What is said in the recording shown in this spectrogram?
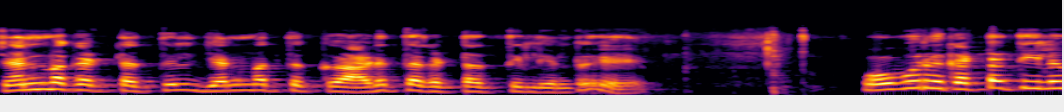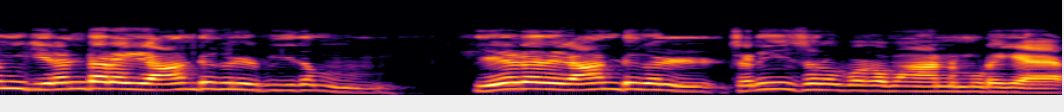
ஜென்ம கட்டத்தில் ஜென்மத்துக்கு அடுத்த கட்டத்தில் என்று ஒவ்வொரு கட்டத்திலும் இரண்டரை ஆண்டுகள் வீதம் ஏழரை ஆண்டுகள் சனீஸ்வர பகவானுடைய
